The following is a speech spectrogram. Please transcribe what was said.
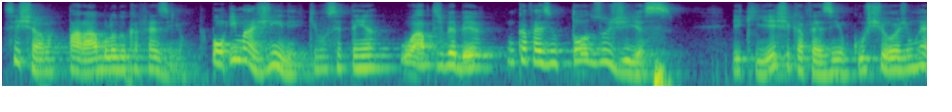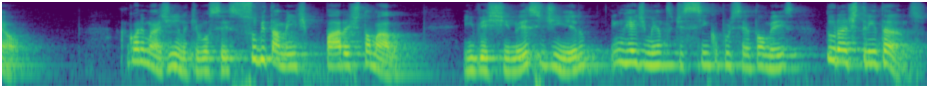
Se chama Parábola do Cafezinho. Bom, imagine que você tenha o hábito de beber um cafezinho todos os dias e que este cafezinho custe hoje um real. Agora imagine que você subitamente para de tomá-lo, investindo esse dinheiro em um rendimento de 5% ao mês durante 30 anos.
